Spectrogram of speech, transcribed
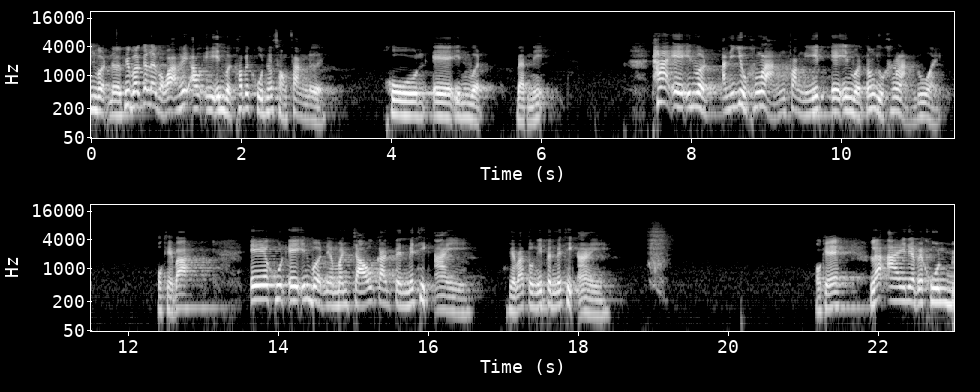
inverse เลยพี่เบิร์ตก็เลยบอกว่าเฮ้ยเอา a inverse เข้าไปคูณทั้งสองฝั่งเลย คูณ a inverse แบบนี้ ถ้า a inverse อันนี้อยู่ข้างหลังฝั่งนี้ a inverse ต้องอยู่ข้างหลังด้วย โอเคป่ะ a คูณ a inverse เนี่ยมันเจ้ากันเป็นเมทริก i โอเคป่ะตรงนี้เป็นเมทริก i โอเค และ i เนี่ยไปคูณ b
